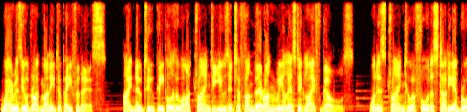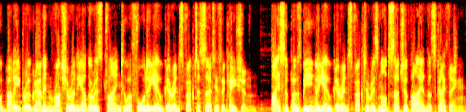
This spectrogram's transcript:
where is your drug money to pay for this? I know two people who are trying to use it to fund their unrealistic life goals. One is trying to afford a study abroad ballet program in Russia and the other is trying to afford a yoga instructor certification. I suppose being a yoga instructor is not such a pie in the sky thing.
